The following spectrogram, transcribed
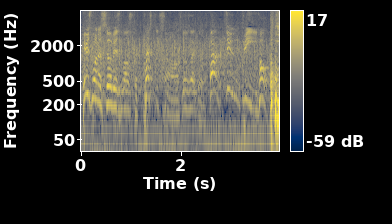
Here's one of Sylvia's most requested songs. Goes like this. One, two, three, four.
